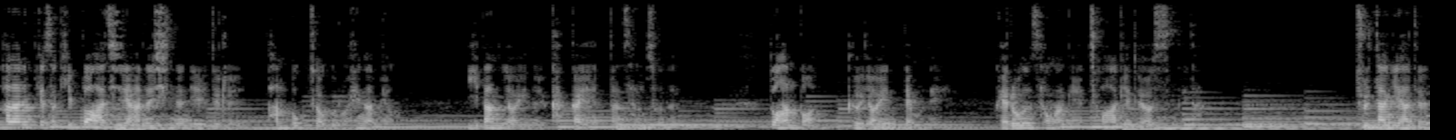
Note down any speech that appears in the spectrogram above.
하나님께서 기뻐하지 않으시는 일들을 반복적으로 행하며 이방 여인을 가까이 했던 삼손은 또 한 번 그 여인 때문에 괴로운 상황에 처하게 되었습니다. 줄타기 하듯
